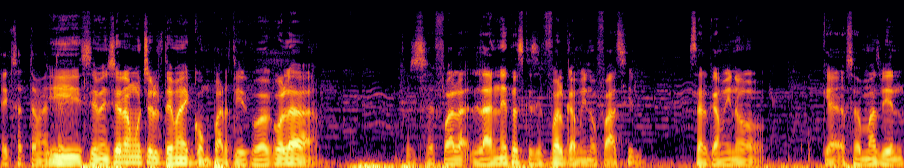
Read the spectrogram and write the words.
Exactamente. Y se menciona mucho el tema de compartir. Coca-Cola, pues se fue a la, neta es que se fue al camino fácil. O sea, al camino que, o sea, más bien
